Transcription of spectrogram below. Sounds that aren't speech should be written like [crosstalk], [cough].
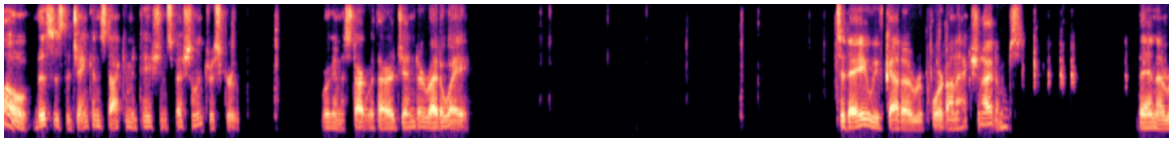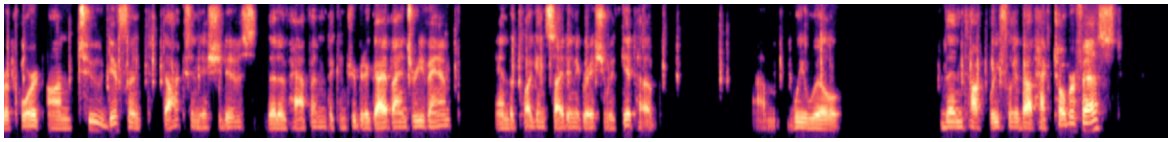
Hello, this is the Jenkins Documentation Special Interest Group. We're going to start with our agenda right away. Today we've got a report on action items, then a report on two different docs initiatives that have happened, the contributor guidelines revamp and the plugin site integration with GitHub. Um, we will then talk briefly about Hacktoberfest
